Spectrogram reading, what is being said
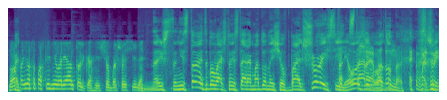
Ну, остается последний вариант только, еще в большой силе. Что не стоит забывать, что и старая Мадонна еще в большой силе. Старая. Мадонна. Большой.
